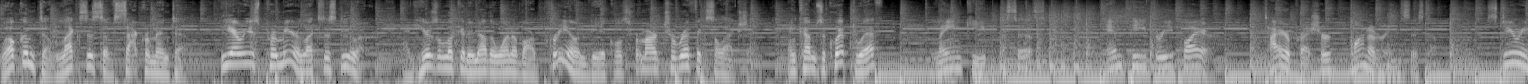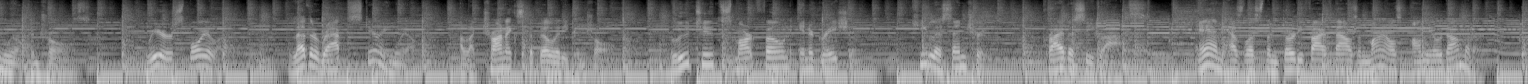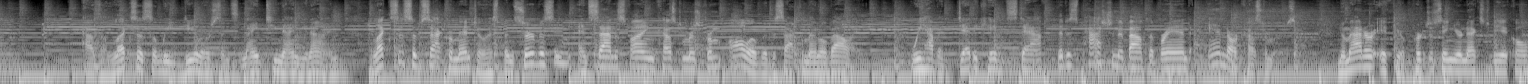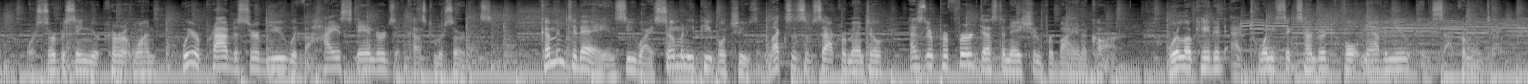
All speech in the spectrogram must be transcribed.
Welcome to Lexus of Sacramento, the area's premier Lexus dealer. And here's a look at another one of our pre owned vehicles from our terrific selection and comes equipped with lane keep assist, MP3 player, tire pressure monitoring system, steering wheel controls, rear spoiler, leather wrapped steering wheel, electronic stability control, Bluetooth smartphone integration, keyless entry, privacy glass, and has less than 35,000 miles on the odometer. As a Lexus Elite dealer since 1999, Lexus of Sacramento has been servicing and satisfying customers from all over the Sacramento Valley. We have a dedicated staff that is passionate about the brand and our customers. No matter if you're purchasing your next vehicle or servicing your current one, we are proud to serve you with the highest standards of customer service. Come in today and see why so many people choose Lexus of Sacramento as their preferred destination for buying a car. We're located at 2600 Fulton Avenue in Sacramento.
